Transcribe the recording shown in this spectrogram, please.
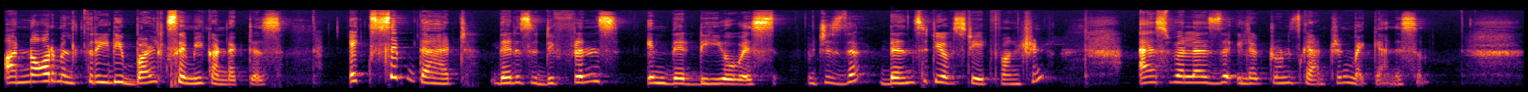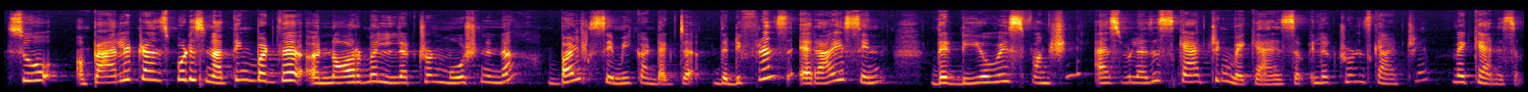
a normal 3D bulk semiconductors, except that there is a difference in their DOS, which is the density of state function, as well as the electron scattering mechanism. So, parallel transport is nothing but the uh, normal electron motion in a bulk semiconductor. The difference arises in the DOS function as well as the scattering mechanism, electron scattering mechanism.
